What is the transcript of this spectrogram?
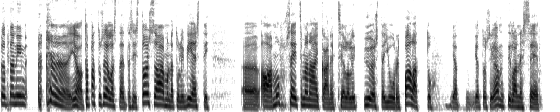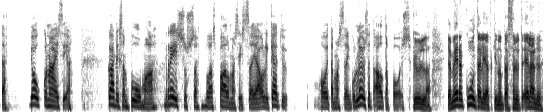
Tota niin, joo, tapahtui sellaista, että siis toissa aamuna tuli viesti ö, aamu seitsemän aikaan, että siellä oli yöstä juuri palattu. Ja, ja tosiaan tilanne se, että joukko naisia, kahdeksan puumaa reissussa Las Palmasissa ja oli käyty hoitamassa niin kuin löysät alta pois. Kyllä. Ja meidän kuuntelijatkin on tässä nyt elänyt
